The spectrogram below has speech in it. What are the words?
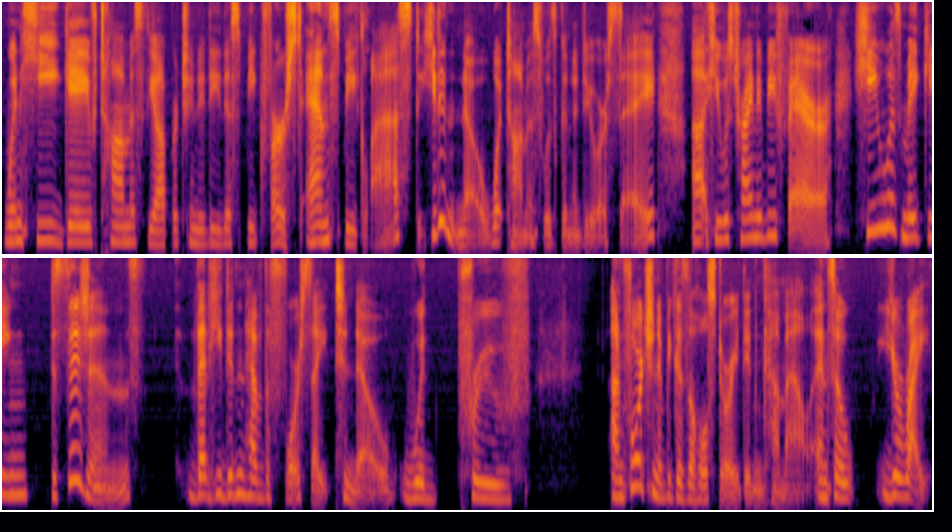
When he gave Thomas the opportunity to speak first and speak last, he didn't know what Thomas was going to do or say. Uh, he was trying to be fair. He was making decisions that he didn't have the foresight to know would prove unfortunate because the whole story didn't come out. And so you're right.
